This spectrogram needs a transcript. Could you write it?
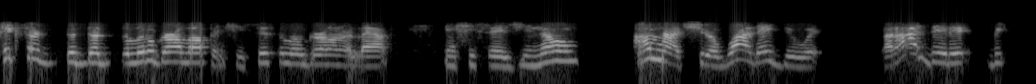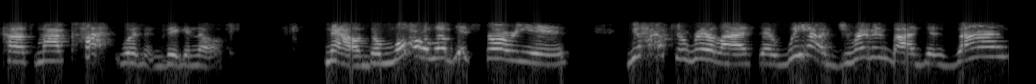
picks her the, the, the little girl up and she sits the little girl on her lap and she says, You know, I'm not sure why they do it, but I did it because my pot wasn't big enough. Now, the moral of this story is you have to realize that we are driven by design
